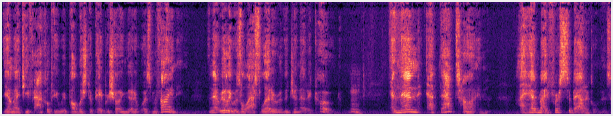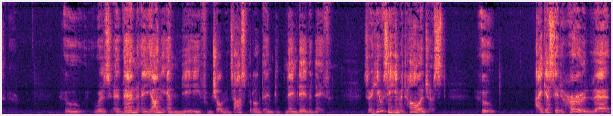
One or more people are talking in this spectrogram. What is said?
the MIT faculty, we published a paper showing that it was methionine. And that really was the last letter of the genetic code. Mm. And then at that time, I had my first sabbatical visitor, who was uh, then a young MD from Children's Hospital named, named David Nathan. So he was a hematologist who I guess had heard that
